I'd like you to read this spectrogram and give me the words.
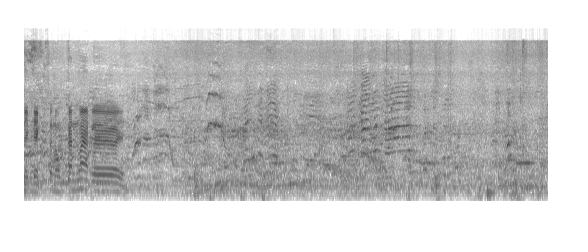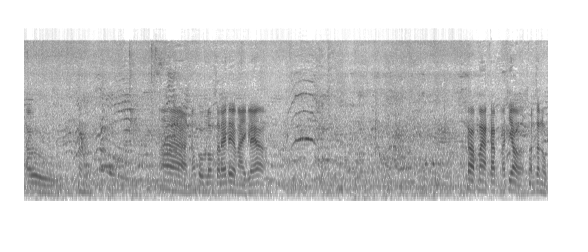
เด็กๆ สนุกกันมากเลยโอ้อ่าน้องภูมิลงสไลเดอร์มาอีกแล้ว ชอบมากครับมาเที่ยวสวนสนุก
